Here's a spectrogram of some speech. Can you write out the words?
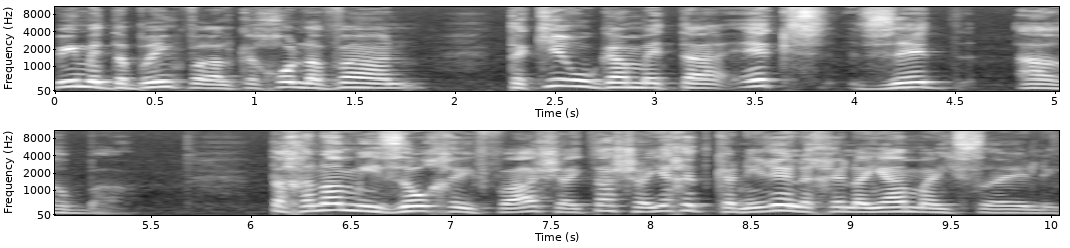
ואם מדברים כבר על כחול לבן, תכירו גם את ה-XZ4, תחנה מאזור חיפה שהייתה שייכת כנראה לחיל הים הישראלי.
